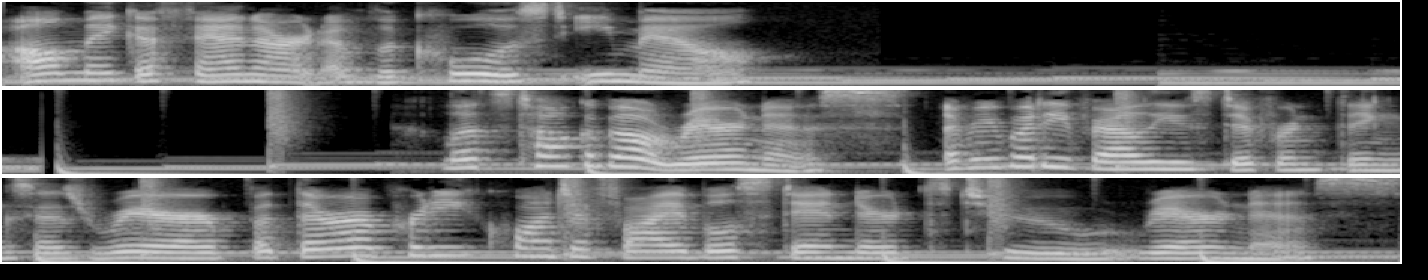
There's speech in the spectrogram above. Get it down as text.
I'll make a fan art of the coolest email. Let's talk about rareness. Everybody values different things as rare, but there are pretty quantifiable standards to rareness.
